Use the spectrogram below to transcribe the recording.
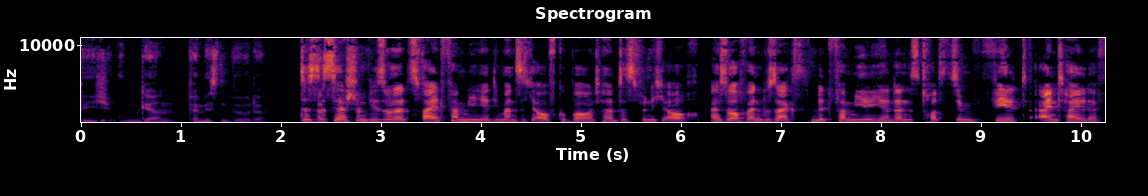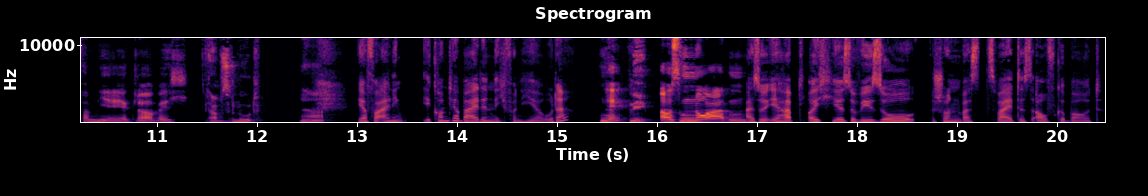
die ich ungern vermissen würde. Das ist ja schon wie so eine Zweitfamilie, die man sich aufgebaut hat. Das finde ich auch. Also auch wenn du sagst mit Familie, dann ist trotzdem fehlt ein Teil der Familie, glaube ich. Absolut. Ja. Ja, vor allen Dingen, ihr kommt ja beide nicht von hier, oder? Nee. Nee. Aus dem Norden. Also ihr habt euch hier sowieso schon was Zweites aufgebaut.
